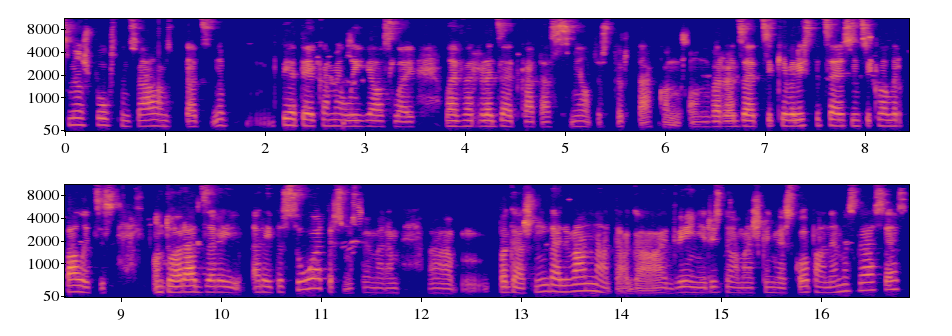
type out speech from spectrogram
Smilšu pulkstenis vēlams tāds, nu, pietiekami liels, lai, lai var redzēt, kā tās smiltis tur tek un, un var redzēt, cik jau ir iztecējis un cik vēl ir palicis. Un to redz arī, arī tas otrs. Mums, piemēram, uh, pagājušā nedēļa vannā tā gāja. Viņi ir izdomājuši, ka viņi vairs kopā nemazgāsies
